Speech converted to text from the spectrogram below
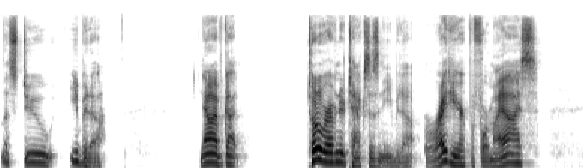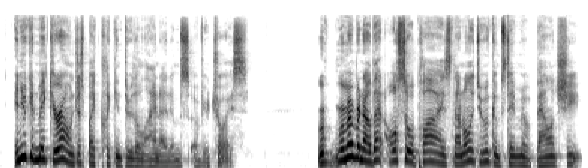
let's do EBITDA. Now I've got total revenue, taxes, and EBITDA right here before my eyes. And you can make your own just by clicking through the line items of your choice. Remember now, that also applies not only to income statement, but balance sheet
